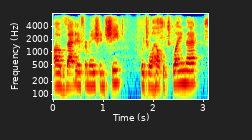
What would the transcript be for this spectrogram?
of that information sheet which will help explain that.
